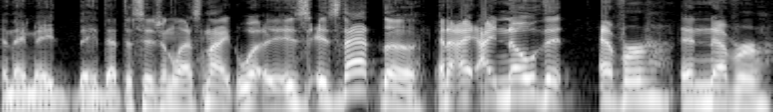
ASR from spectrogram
And they made made that decision last night. What is is that the? And I, I know that ever and never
